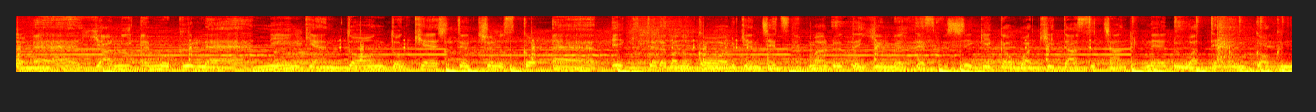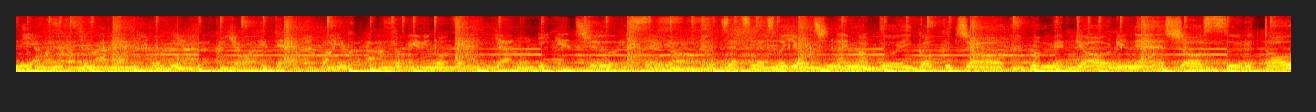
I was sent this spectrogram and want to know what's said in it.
え闇へ潜れ人間どんどん消して宇宙のスコへ生きてれば残る現実まるで夢です不思議が湧き出すチャンネルは天国に山空まで海歩く夜明けて和湯から遊びの前夜の人間注意せよ絶滅の余地ないまぶい極上豆料理燃焼する登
